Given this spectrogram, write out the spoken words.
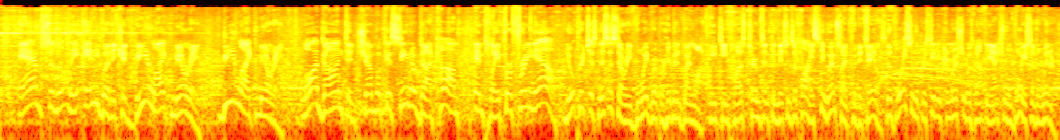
Absolutely anybody could be like Mary. Be like Mary. Log on to ChumboCasino.com and play for free now. No purchase necessary. Void where prohibited by law. 18 plus terms and conditions apply. See website for details. The voice in the preceding commercial was not the actual voice of the winner.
